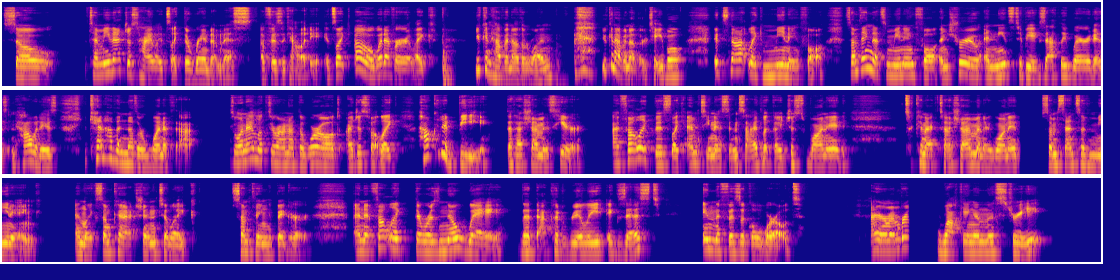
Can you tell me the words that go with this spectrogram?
So to me, that just highlights like the randomness of physicality. It's like, oh, whatever, like you can have another one. you can have another table. It's not like meaningful. Something that's meaningful and true and needs to be exactly where it is and how it is, you can't have another one of that. So when I looked around at the world, I just felt like, how could it be that Hashem is here? I felt like this like emptiness inside, like I just wanted to connect to Hashem and I wanted some sense of meaning and like some connection to like something bigger. And it felt like there was no way that that could really exist in the physical world. I remember walking in the street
